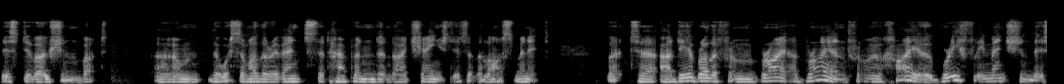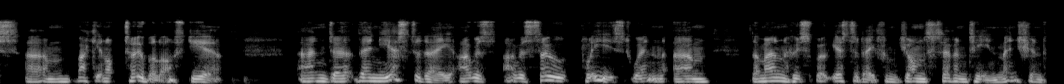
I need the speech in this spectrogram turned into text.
this devotion, but um, there were some other events that happened, and I changed it at the last minute. But uh, our dear brother from Brian, uh, Brian, from Ohio briefly mentioned this um, back in October last year. And uh, then yesterday, I was I was so pleased when um, the man who spoke yesterday from John 17 mentioned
